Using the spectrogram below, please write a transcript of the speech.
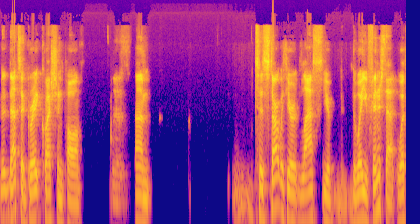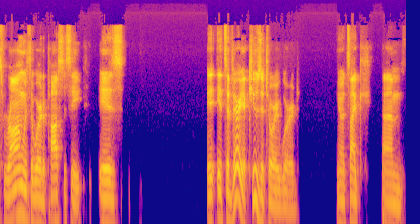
that's a great question, Paul. Um, to start with your last, your the way you finished that, what's wrong with the word apostasy is it, it's a very accusatory word. You know, it's like um,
